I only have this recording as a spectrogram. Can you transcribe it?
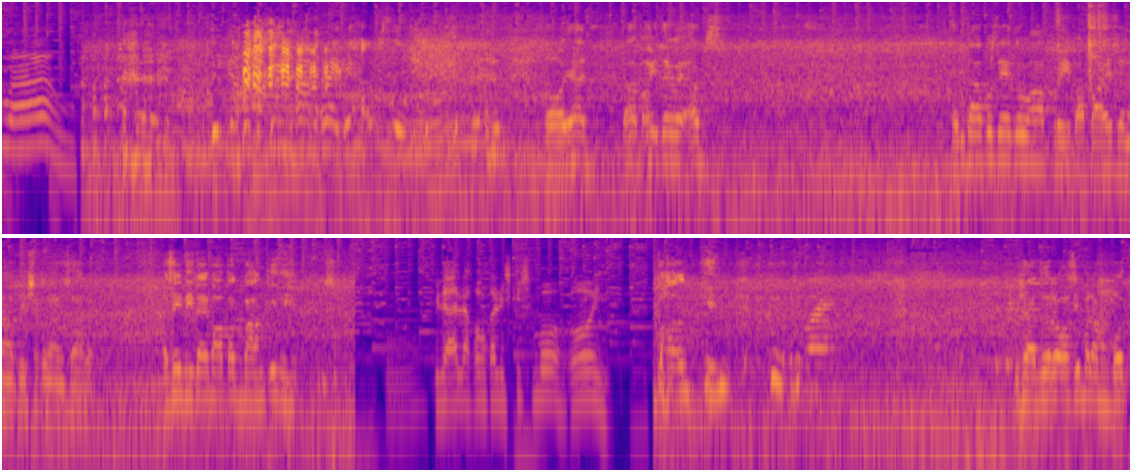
Wow! oh, yan. Papakita mo yung abs. Pagkatapos na ito mga pre, papakita na natin siya kung sa harap. Kasi hindi tayo makapag-banking eh. Kilala kong kaliskis mo, oy! Banking. Masyado raw kasi malambot.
